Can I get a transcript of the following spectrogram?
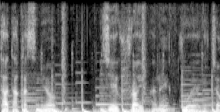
다 닦았으면 이제 후라이팬에 구워야겠죠?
